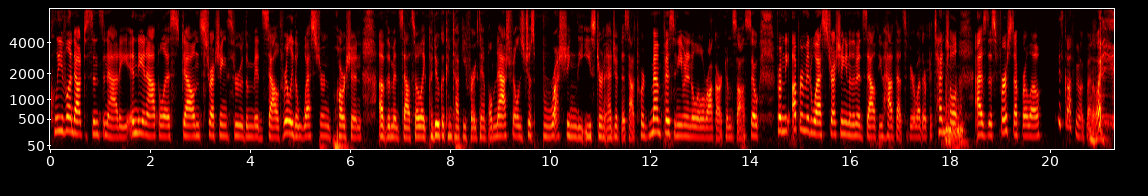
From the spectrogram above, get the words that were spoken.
Cleveland out to Cincinnati, Indianapolis, down stretching through the mid South, really the western portion of the mid South. So, like Paducah, Kentucky, for example. Nashville is just brushing the eastern edge of this out toward Memphis and even into Little Rock, Arkansas. So, from the upper Midwest stretching into the mid South, you have that severe weather potential as this first upper low. Nice coffee mug, by the way.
